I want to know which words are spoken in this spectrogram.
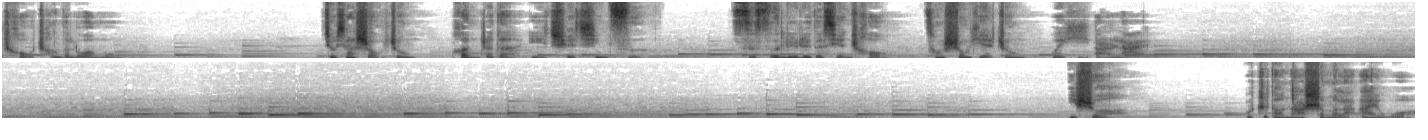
惆怅的落幕。就像手中捧着的一阙青词，丝丝缕缕的闲愁从书页中逶迤而来。你说，不知道拿什么来爱我，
